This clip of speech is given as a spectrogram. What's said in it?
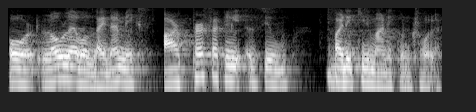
or low-level dynamics are perfectly assumed by the kinematic controller.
